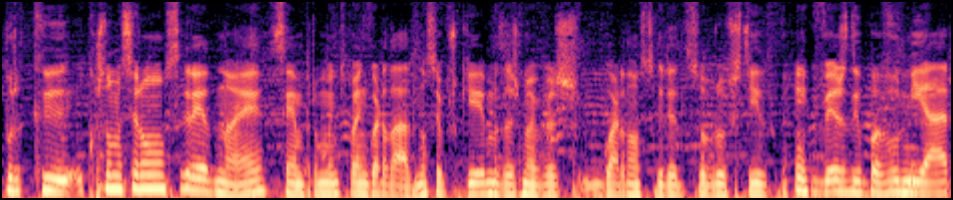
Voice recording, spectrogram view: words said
Porque costuma ser um segredo, não é? Sempre muito bem guardado. Não sei porquê, mas as noivas guardam segredo sobre o vestido em vez de o pavonear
